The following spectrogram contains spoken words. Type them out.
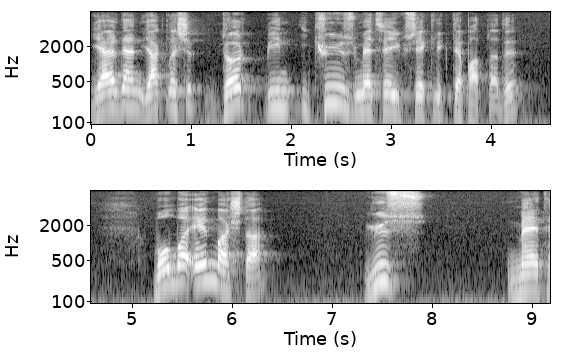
yerden yaklaşık 4200 metre yükseklikte patladı. Bomba en başta 100 MT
